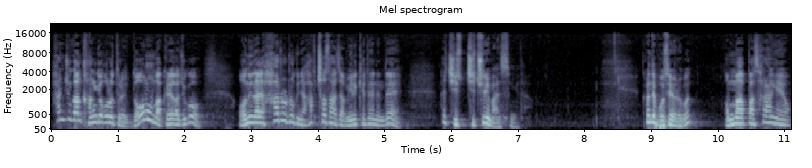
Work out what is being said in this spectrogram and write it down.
한 주간 간격으로 들어요. 너무 막 그래가지고 어느 날 하루를 그냥 합쳐서 하자 뭐 이렇게 되는데 지, 지출이 많습니다. 그런데 보세요, 여러분. 엄마 아빠 사랑해요.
